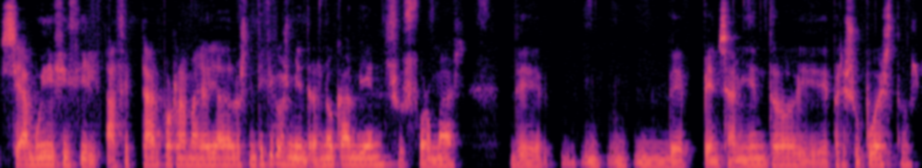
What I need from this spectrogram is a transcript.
sea muy difícil aceptar por la mayoría de los científicos mientras no cambien sus formas de, de pensamiento y de presupuestos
